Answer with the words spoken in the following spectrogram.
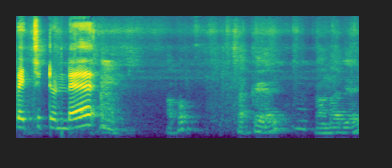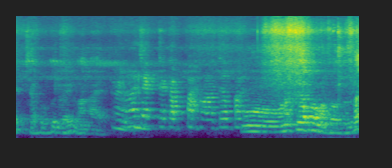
വെച്ചിട്ടുണ്ട്. അപ്പം ചക്കയായി കാന്താരിയായി ചക്കുക്കുരുവായി മാങ്ങായി. ആ ചക്ക കപ്പ ഉണക്കപ്പ കൊണ്ടുവന്നുണ്ട് കൊണ്ടുപോകുന്നുണ്ട്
